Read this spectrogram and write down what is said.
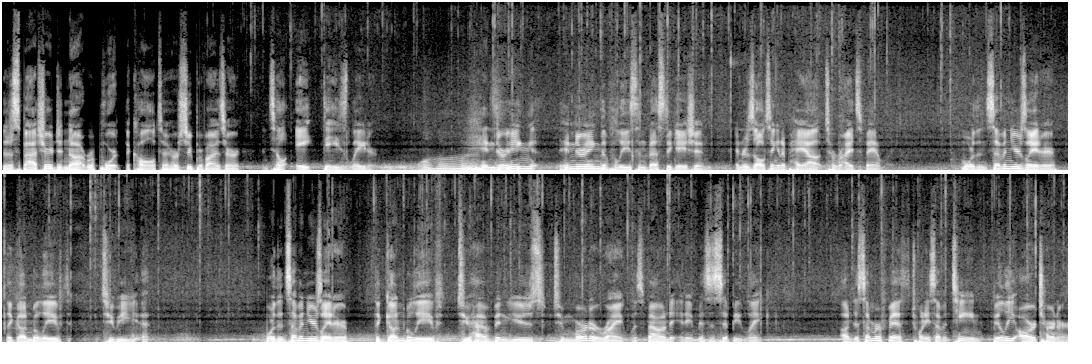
The dispatcher did not report the call to her supervisor until eight days later, What? hindering hindering the police investigation and resulting in a payout to Wright's family. More than seven years later, the gun believed to be more than seven years later, the gun believed to have been used to murder Wright was found in a Mississippi lake. On December 5th, 2017, Billy R. Turner,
